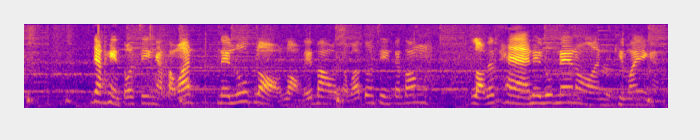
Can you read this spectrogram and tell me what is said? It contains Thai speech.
อยากเห็นตัวจริงอะแต่ว่าในรูปหล่อหล่อไม่เบา แต่ว่าตัวจริงก็ต้องหล่อไม่แพ้ในรูปแน่นอน หนูคิดว่าอย่างนั้น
